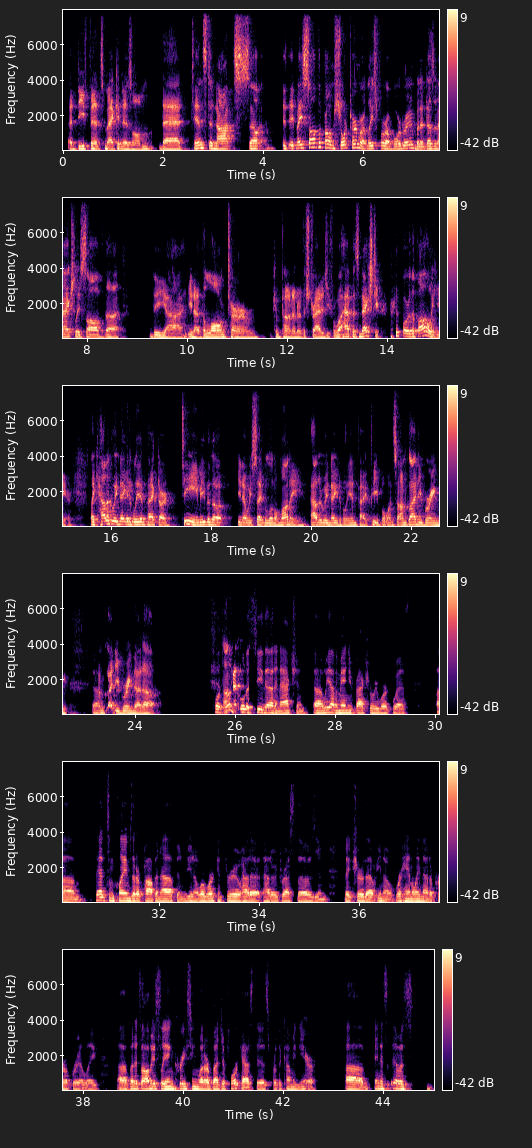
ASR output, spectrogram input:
a defense mechanism that tends to not sell. It, it may solve the problem short term, or at least for a boardroom, but it doesn't actually solve the the uh, you know the long term component or the strategy for what happens next year or the following year. Like, how did we negatively impact our team, even though you know we saved a little money? How did we negatively impact people? And so I'm glad you bring, yeah. I'm glad you bring that up. Well, it's really uh, cool to see that in action. Uh, we have a manufacturer we work with. Um, they had some claims that are popping up, and you know we're working through how to how to address those and make sure that you know we're handling that appropriately uh, but it's obviously increasing what our budget forecast is for the coming year. Um, and it's it was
